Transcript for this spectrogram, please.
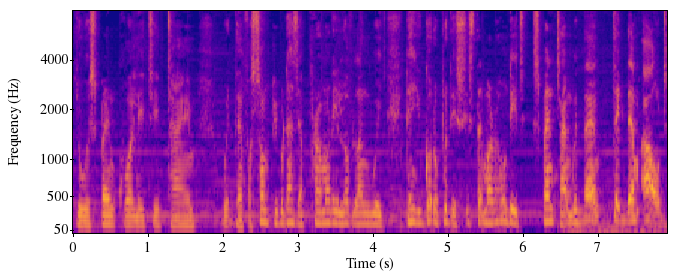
you will spend quality time with them. For some people, that's their primary love language. Then you got to put a system around it. Spend time with them, take them out,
